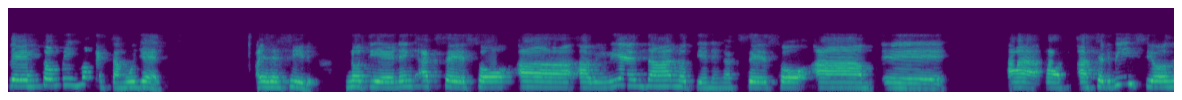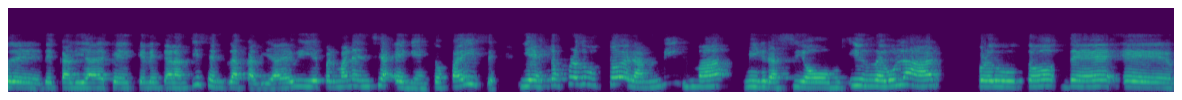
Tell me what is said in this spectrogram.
de estos mismos que están huyendo. Es decir, no tienen acceso a, a vivienda, no tienen acceso a eh, a, servicios de, calidad que, les garanticen la calidad de vida y permanencia en estos países. Y esto es producto de la misma migración irregular, producto de, eh,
